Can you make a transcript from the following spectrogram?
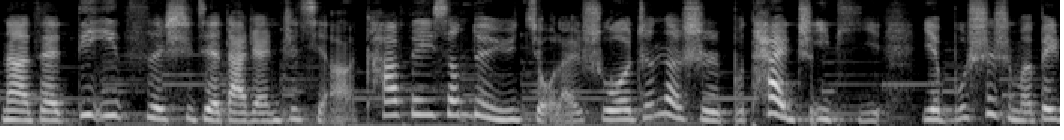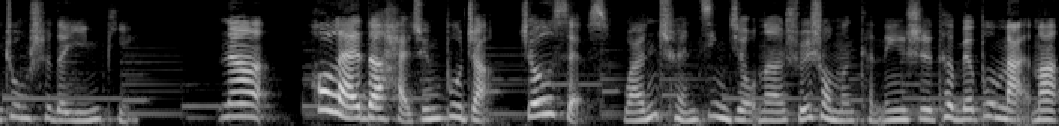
那在第一次世界大战之前啊，咖啡相对于酒来说真的是不太值一提，也不是什么被重视的饮品。那 后来的海军部长 Josephs 完全敬酒呢，水手们肯定是特别不满嘛，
